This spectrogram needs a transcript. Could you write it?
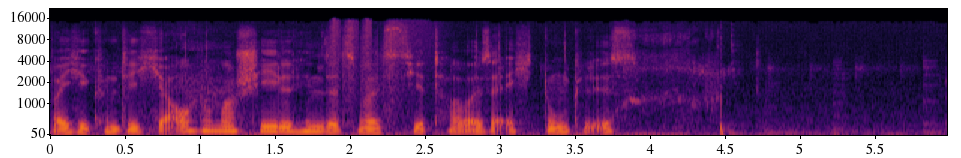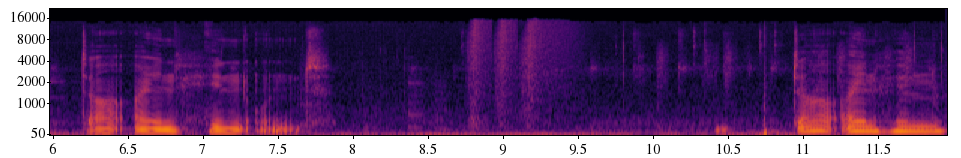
Weil hier könnte ich ja auch nochmal Schädel hinsetzen, weil es hier teilweise echt dunkel ist. Da ein hin und da ein hin.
